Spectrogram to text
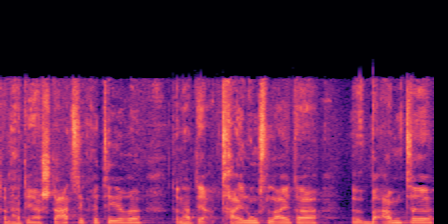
dann hat er Staatssekretäre, dann hat er Abteilungsleiter, äh, Beamte,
